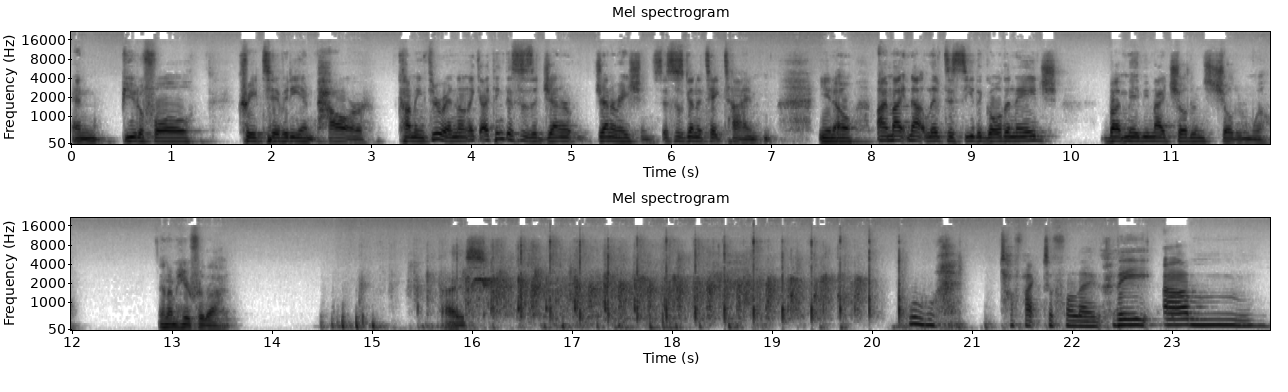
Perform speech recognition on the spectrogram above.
and beautiful creativity and power coming through. And like I think this is a gener- generations. This is going to take time. You know, I might not live to see the golden age, but maybe my children's children will. And I'm here for that. Nice. Ooh, tough act to follow. The um,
